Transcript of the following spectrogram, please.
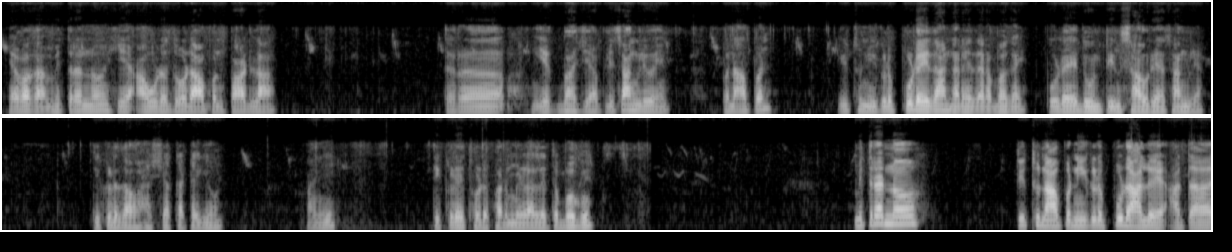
हे बघा मित्रांनो हे आवडं दोडा आपण पाडला. तर एक भाजी आपली चांगली होईल. पण आपण इथून इकडं पुढे जाणार आहे जरा बघाय. पुढे दोन तीन सावऱ्या चांगल्या. तिकडे जाऊ हा शाकाटा घेऊन. आणि तिकडे थोडंफार मिळालं तर बघू. मित्रांनो तिथून आपण इकडं पुढं आलोय. आता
